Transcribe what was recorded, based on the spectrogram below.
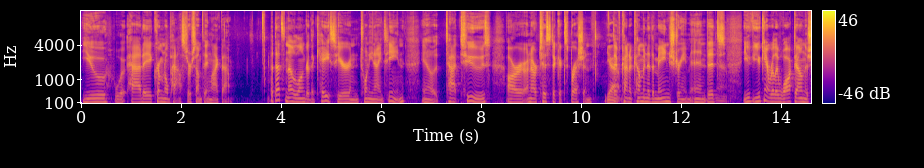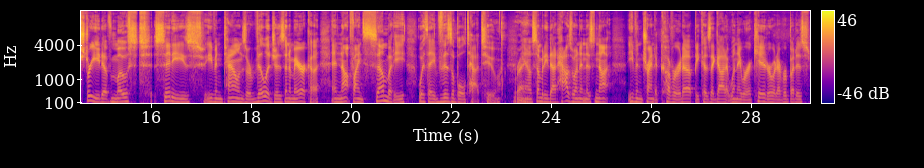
you had a criminal past or something like that. But that's no longer the case here in 2019. You know, tattoos are an artistic expression. Yeah. They've kind of come into the mainstream and it's you you can't really walk down the street of most cities, even towns or villages in America and not find somebody with a visible tattoo. Right. You know, somebody that has one and is not even trying to cover it up because they got it when they were a kid or whatever, but is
